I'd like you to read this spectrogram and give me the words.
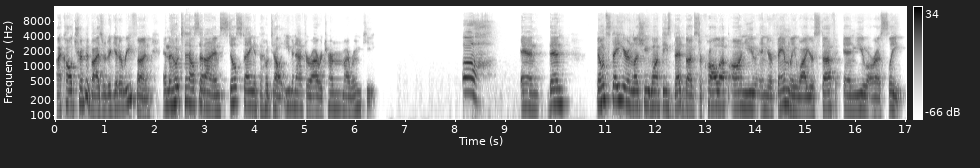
I called TripAdvisor to get a refund, and the hotel said I am still staying at the hotel even after I return my room key. Oh, And then don't stay here unless you want these bed bugs to crawl up on you and your family while your stuff and you are asleep.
